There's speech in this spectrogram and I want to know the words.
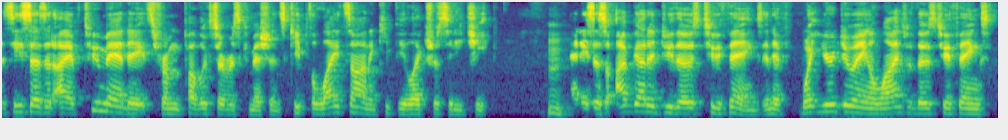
as he says it, I have two mandates from public service commissions: keep the lights on and keep the electricity cheap. Hmm. And he says, I've got to do those two things. And if what you're doing aligns with those two things,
